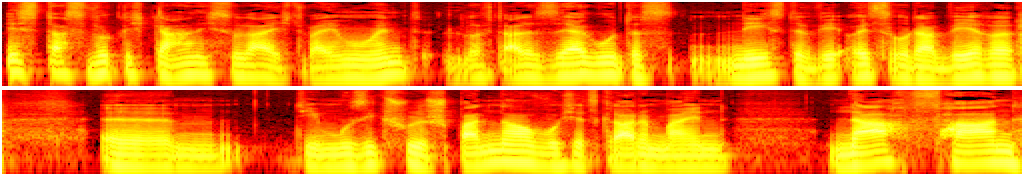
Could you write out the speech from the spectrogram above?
ist das wirklich gar nicht so leicht, weil im Moment läuft alles sehr gut. Das nächste ist oder wäre ähm, die Musikschule Spandau, wo ich jetzt gerade mein Nachfahren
